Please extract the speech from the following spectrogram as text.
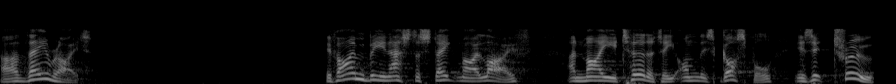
Are they right? If I'm being asked to stake my life and my eternity on this gospel, is it true?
